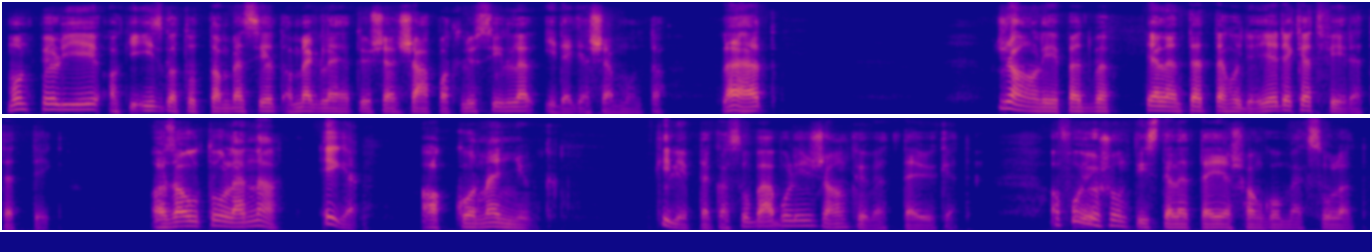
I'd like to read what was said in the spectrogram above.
Montpellier, aki izgatottan beszélt a meglehetősen sápat Lucille-lel, idegesen mondta. Lehet. Jean lépett be, jelentette, hogy a jegyeket félretették. Az autó lenne? Igen. Akkor menjünk. Kiléptek a szobából, és Jean követte őket. A folyosón tiszteletteljes hangon megszólalt.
